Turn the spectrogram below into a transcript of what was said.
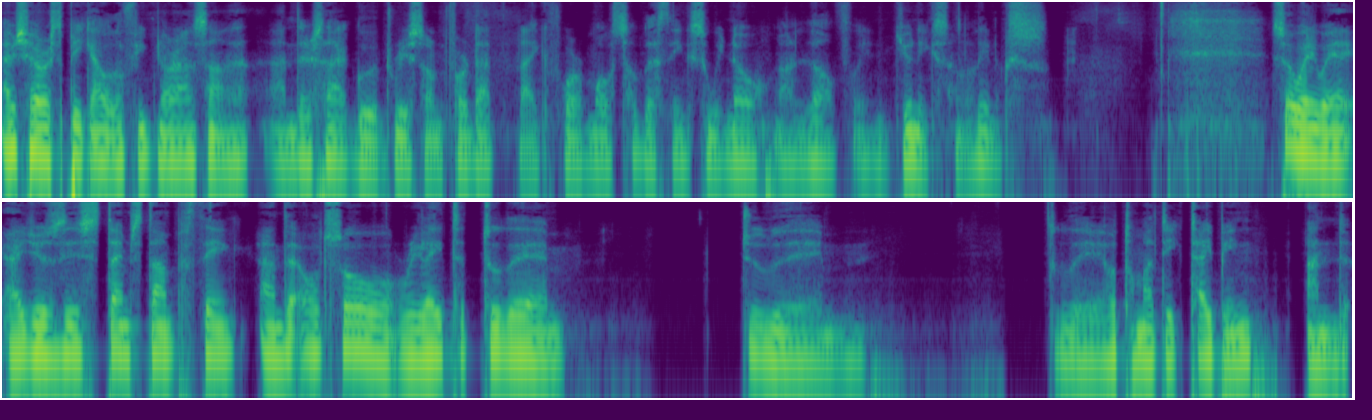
I'm sure I speak out of ignorance and, and there's a good reason for that, like for most of the things we know and love in Unix and Linux. So anyway, I use this timestamp thing and also related to the, to the, to the automatic typing and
